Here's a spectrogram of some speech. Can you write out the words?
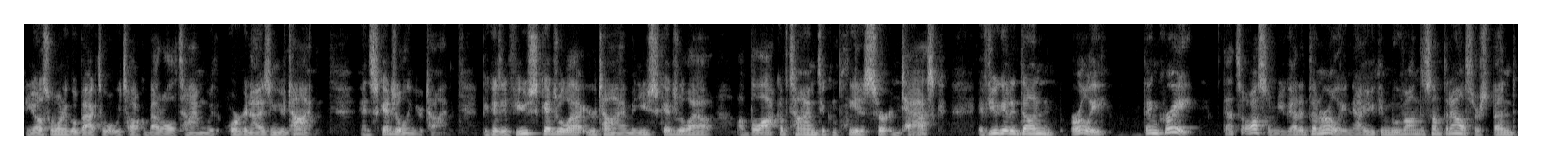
you also want to go back to what we talk about all the time with organizing your time and scheduling your time. Because if you schedule out your time and you schedule out a block of time to complete a certain task, if you get it done early, then great that's awesome. You got it done early. Now you can move on to something else or spend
